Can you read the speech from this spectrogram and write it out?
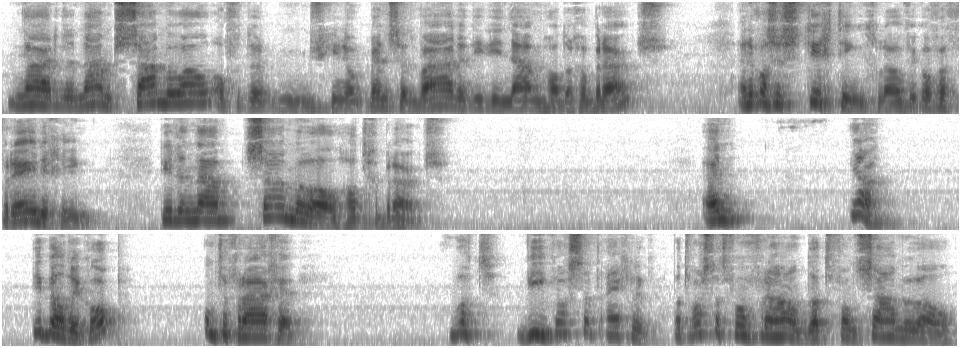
naar de naam Samuel, of er misschien ook mensen waren die die naam hadden gebruikt. En er was een stichting, geloof ik, of een vereniging, die de naam Samuel had gebruikt. En ja, die belde ik op om te vragen: wat, wie was dat eigenlijk? Wat was dat voor een verhaal, dat van Samuel?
